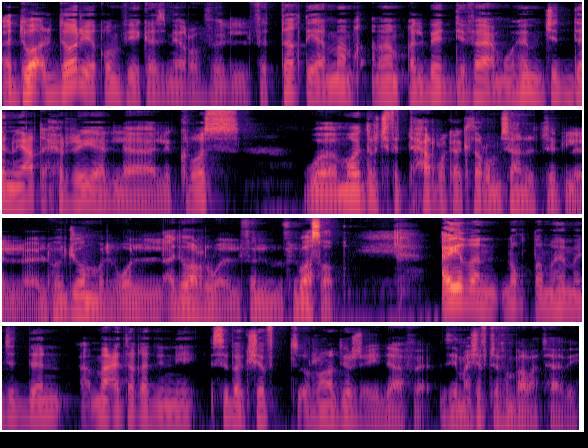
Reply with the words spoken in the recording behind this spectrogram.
الدور يقوم فيه كازميرو في في التغطية امام أمام قلبي الدفاع مهم جدا ويعطي حرية لكروس ومودريتش في التحرك أكثر ومساندة ال- ال- الهجوم وال- والأدوار ال- في, ال- في الوسط. أيضا نقطة مهمة جدا ما أعتقد إني سبق شفت رونالدو يرجع يدافع زي ما شفته في المباراة هذه.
